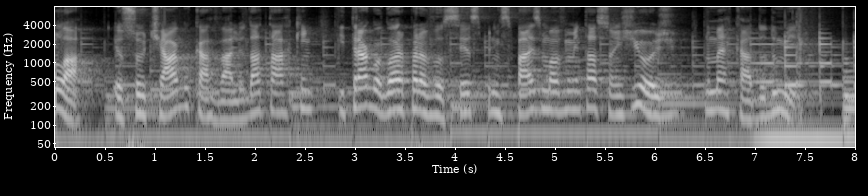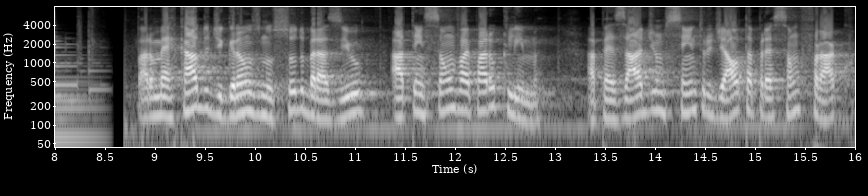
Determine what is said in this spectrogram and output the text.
Olá, eu sou Thiago Carvalho da Tarkin e trago agora para você as principais movimentações de hoje no mercado do milho. Para o mercado de grãos no sul do Brasil, a atenção vai para o clima. Apesar de um centro de alta pressão fraco,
